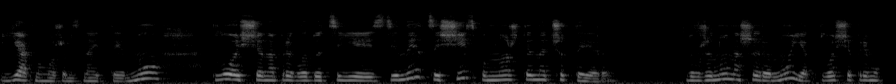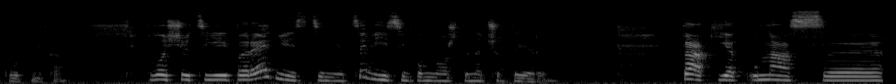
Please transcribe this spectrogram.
Як ми можемо знайти? Ну, площа, наприклад, до цієї стіни це 6 помножити на 4. Довжину на ширину, як площа прямокутника. Площа цієї передньої стіни це 8 помножити на 4. Так як у нас е,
